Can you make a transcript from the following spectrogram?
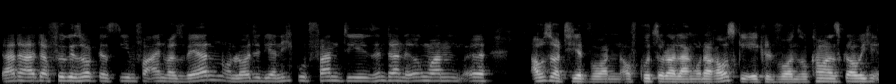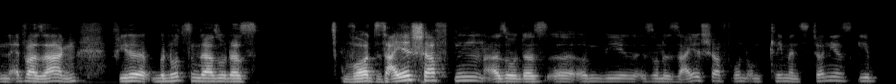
da hat er halt dafür gesorgt, dass die im Verein was werden und Leute, die er nicht gut fand, die sind dann irgendwann äh, aussortiert worden, auf kurz oder lang oder rausgeekelt worden. So kann man das, glaube ich, in etwa sagen. Viele benutzen da so das Wort Seilschaften, also dass äh, irgendwie so eine Seilschaft rund um Clemens Tönnies gibt.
